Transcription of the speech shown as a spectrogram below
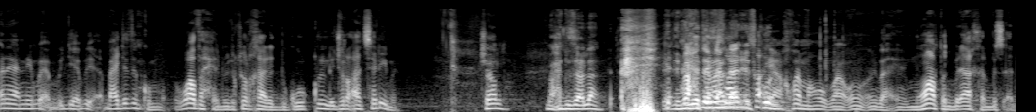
وأنا يعني بدي بعد اذنكم واضح إنه الدكتور خالد بيقول كل الإجراءات سليمة. إن شاء الله. ما حدا زعلان. يعني ما حدا زعلان يا تكون أخوان ما هو هو- مواطن بالآخر بيسأل.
